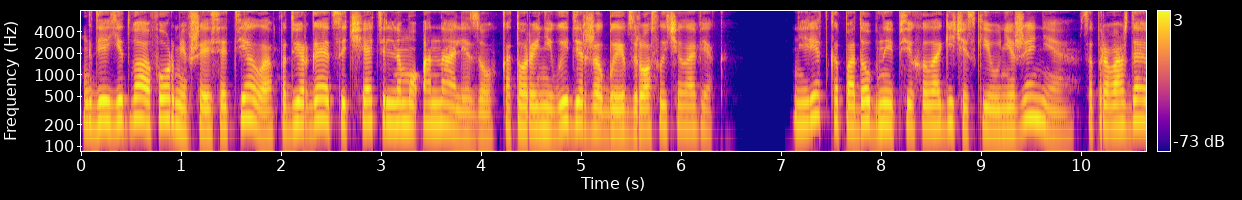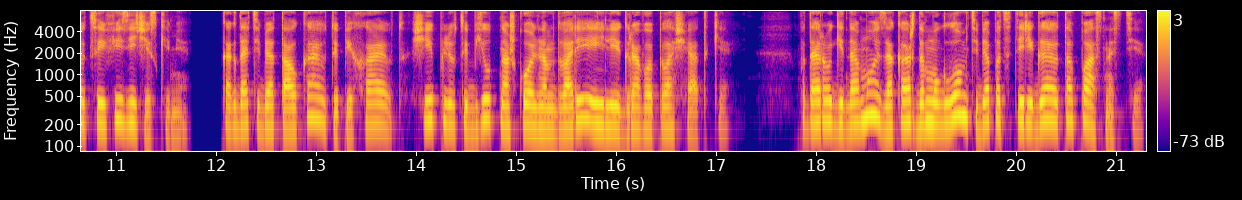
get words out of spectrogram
Где едва оформившееся тело подвергается тщательному анализу, который не выдержал бы и взрослый человек. Нередко подобные психологические унижения сопровождаются и физическими, когда тебя толкают и пихают, щиплют и бьют на школьном дворе или игровой площадке. По дороге домой за каждым углом тебя подстерегают опасности.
